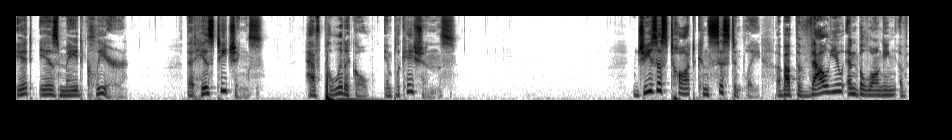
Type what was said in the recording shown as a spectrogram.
it is made clear that his teachings have political implications. Jesus taught consistently about the value and belonging of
